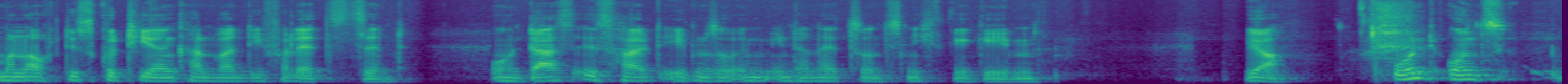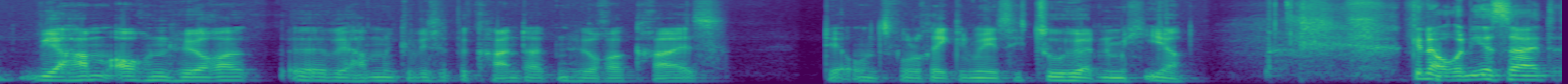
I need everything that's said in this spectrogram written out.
man auch diskutieren kann, wann die verletzt sind. Und das ist halt ebenso im Internet sonst nicht gegeben. Ja. Und uns, wir haben auch einen Hörer, äh, wir haben eine gewisse Bekanntheit, einen Hörerkreis, der uns wohl regelmäßig zuhört, nämlich ihr. Genau, und ihr seid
